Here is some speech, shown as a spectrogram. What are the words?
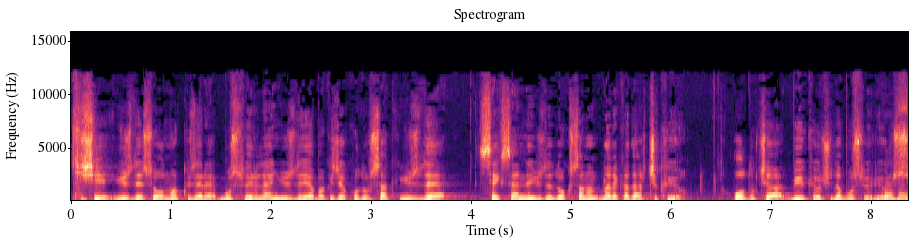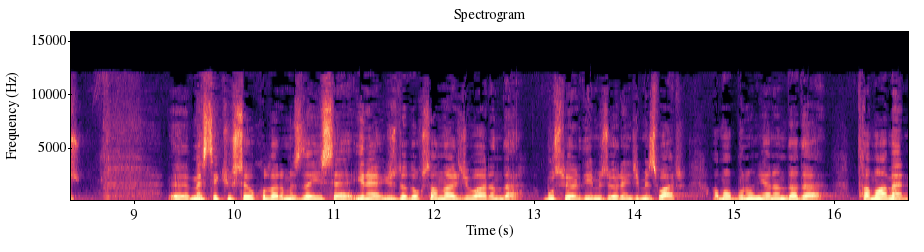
kişi yüzdesi olmak üzere burs verilen yüzdeye bakacak olursak yüzde 80 ile yüzde 90'lara kadar çıkıyor. Oldukça büyük ölçüde burs veriyoruz. E, Meslek yüksek okullarımızda ise yine %90'lar civarında burs verdiğimiz öğrencimiz var. Ama bunun yanında da tamamen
